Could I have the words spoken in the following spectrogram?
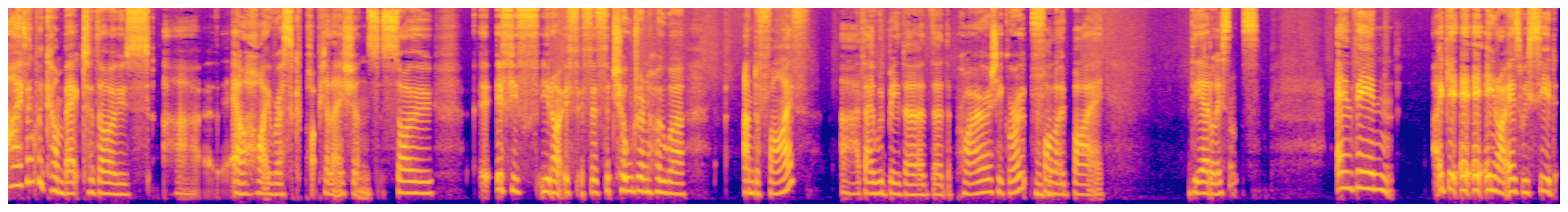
I think we come back to those uh, our high risk populations. So if you've you know if, if for children who are under five, uh, they would be the the, the priority group, followed by the adolescents, and then I get you know as we said,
